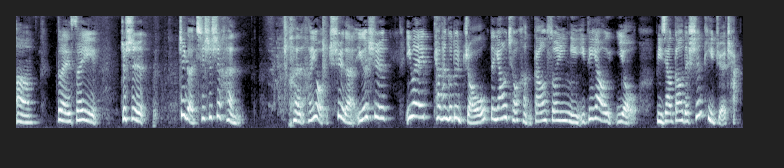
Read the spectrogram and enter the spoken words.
嗯，对，所以就是这个其实是很。很很有趣的，一个是因为跳探戈对轴的要求很高，所以你一定要有比较高的身体觉察。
